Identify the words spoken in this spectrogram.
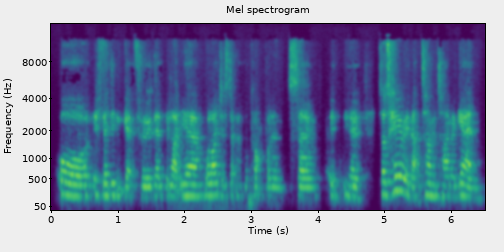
Or if they didn't get through, they'd be like, Yeah, well, I just don't have the confidence. So, it, you know, so I was hearing that time and time again.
